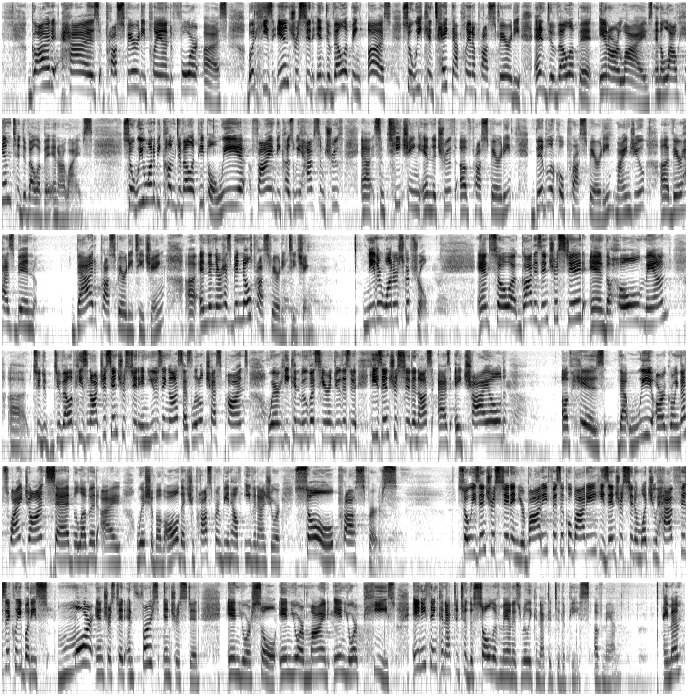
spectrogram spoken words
God has prosperity planned for us, but He's interested in developing us so we can take that plan of prosperity and develop it in our lives and allow Him to develop it in our lives. So we want to become developed people. We find because we have some truth, uh, some teaching in the truth of prosperity, biblical prosperity, mind you. Uh, there has been bad prosperity teaching, uh, and then there has been no prosperity teaching. Neither one are scriptural. And so uh, God is interested in the whole man. Uh, to de- develop. He's not just interested in using us as little chess pawns where he can move us here and do this. He's interested in us as a child of His that we are growing. That's why John said, Beloved, I wish above all that you prosper and be in health, even as your soul prospers. So he's interested in your body, physical body. He's interested in what you have physically, but he's more interested and first interested in your soul, in your mind, in your peace. Anything connected to the soul of man is really connected to the peace of man. Amen.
